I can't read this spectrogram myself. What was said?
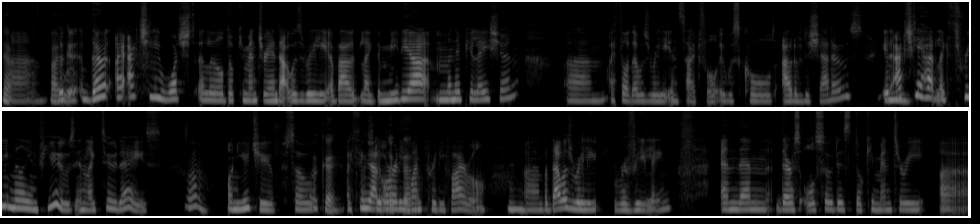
Yeah, Um, I look will. there. I actually watched a little documentary, and that was really about like the media manipulation. Um, I thought that was really insightful. It was called Out of the Shadows. It Mm. actually had like three million views in like two days Oh, on YouTube. So okay. I think that already that went up. pretty viral. Mm. Um, but that was really revealing. And then there's also this documentary uh,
